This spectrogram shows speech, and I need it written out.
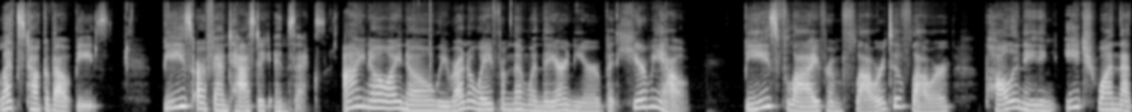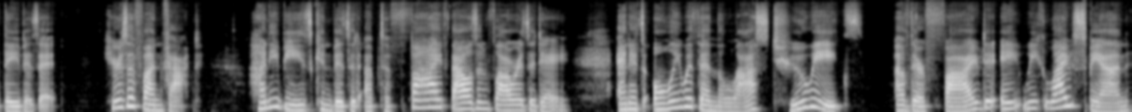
let's talk about bees. Bees are fantastic insects. I know, I know, we run away from them when they are near, but hear me out. Bees fly from flower to flower, pollinating each one that they visit. Here's a fun fact honeybees can visit up to 5,000 flowers a day, and it's only within the last two weeks of their five to eight week lifespan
